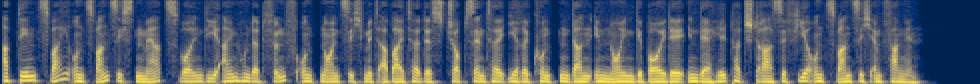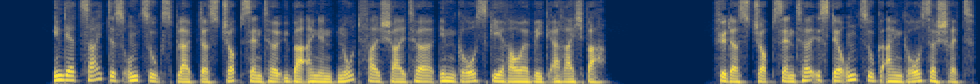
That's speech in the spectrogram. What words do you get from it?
Ab dem 22. März wollen die 195 Mitarbeiter des Jobcenter ihre Kunden dann im neuen Gebäude in der Hilpertstraße 24 empfangen. In der Zeit des Umzugs bleibt das Jobcenter über einen Notfallschalter im Groß-Gerauer Weg erreichbar. Für das Jobcenter ist der Umzug ein großer Schritt.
